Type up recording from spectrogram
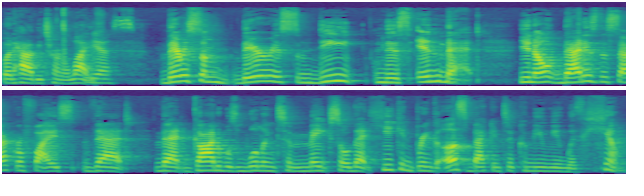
but have eternal life. Yes. there is some there is some deepness in that. You know that is the sacrifice that that god was willing to make so that he can bring us back into communion with him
